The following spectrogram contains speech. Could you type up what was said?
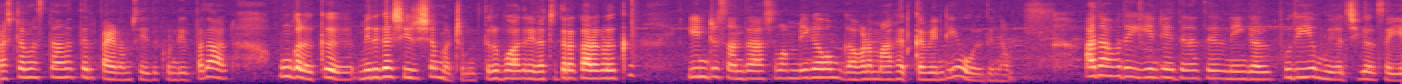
அஷ்டமஸ்தானத்தில் பயணம் செய்து கொண்டிருப்பதால் உங்களுக்கு மிருகசீர்ஷம் மற்றும் திருவாதிரை நட்சத்திரக்காரர்களுக்கு இன்று சந்திராசிரமம் மிகவும் கவனமாக இருக்க வேண்டிய ஒரு தினம். அதாவது இன்றைய தினத்தில் நீங்கள் புதிய முயற்சிகள் செய்ய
